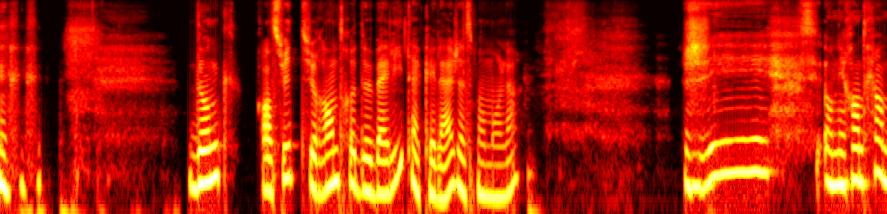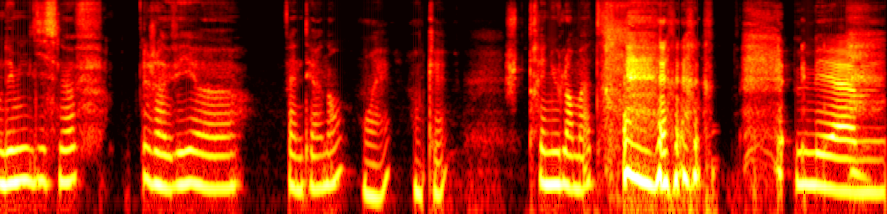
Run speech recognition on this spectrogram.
Donc, ensuite, tu rentres de Bali. T'as quel âge à ce moment-là? J'ai. On est rentré en 2019. J'avais 21 euh, ans. Ouais, ok. Je suis très nulle en maths. Mais euh,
